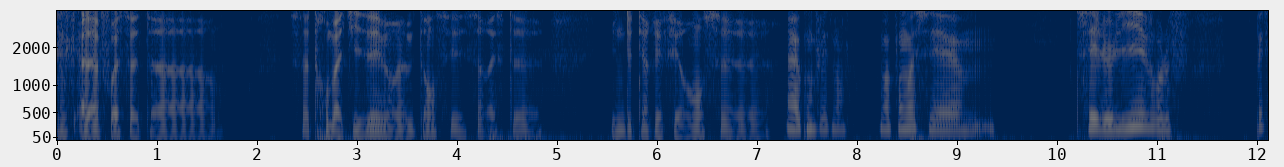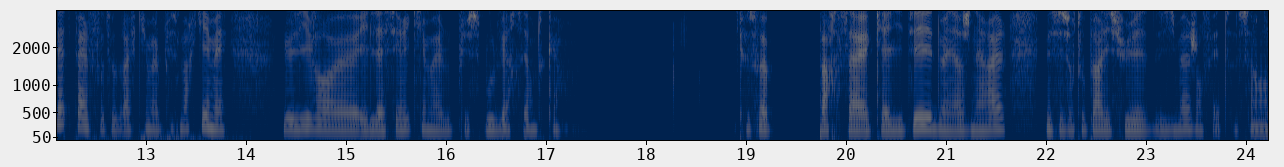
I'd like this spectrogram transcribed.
Donc à la fois, ça t'a, ça t'a traumatisé, mais en même temps, c'est, ça reste une de tes références euh... Ah, complètement. Moi, pour moi, c'est euh, c'est le livre, le peut-être pas le photographe qui m'a le plus marqué, mais le livre euh, et la série qui m'a le plus bouleversé en tout cas. Que ce soit par sa qualité de manière générale, mais c'est surtout par les sujets des images en fait. C'est un,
